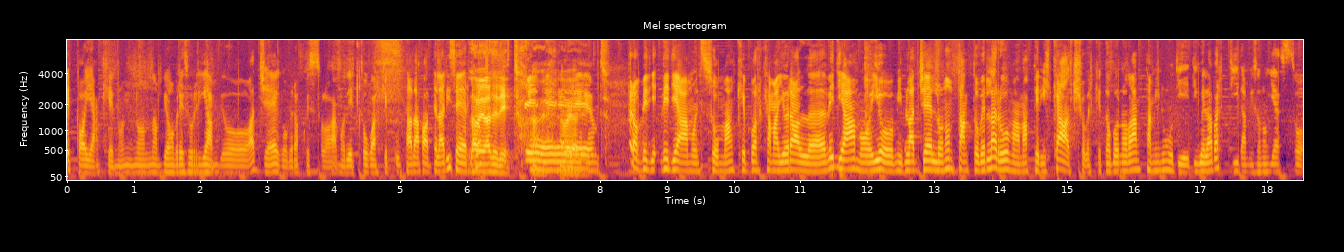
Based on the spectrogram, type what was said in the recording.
e poi anche non, non, abbiamo preso un ricambio a Geco, però questo l'avevamo detto qualche puntata fa della riserva. L'avevate detto. E... L'avevate detto però vedi- vediamo, insomma, anche Borca Majoral, vediamo. Io mi flagello non tanto per la Roma, ma per il calcio, perché dopo 90 minuti di quella partita mi sono chiesto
